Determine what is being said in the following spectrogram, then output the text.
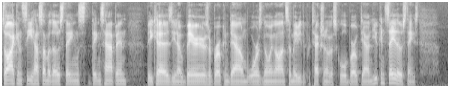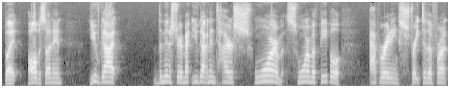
so I can see how some of those things things happen because you know barriers are broken down, wars going on, so maybe the protection of a school broke down. You can say those things, but all of a sudden, you've got the ministry of you've got an entire swarm swarm of people apparating straight to the front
